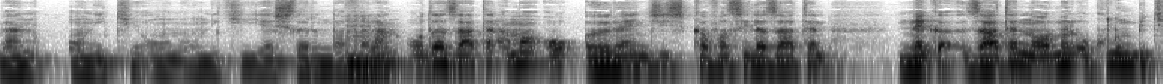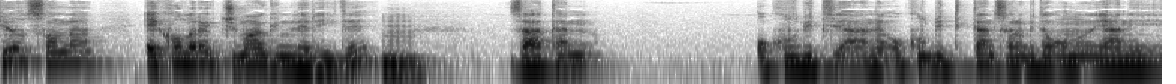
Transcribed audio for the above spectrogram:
Ben 12, 10, 12 yaşlarında falan. O da zaten ama o öğrenci kafasıyla zaten ne zaten normal okulun bitiyor. Sonra ek olarak cuma günleriydi. Zaten okul bitti yani okul bittikten sonra bir de onu yani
